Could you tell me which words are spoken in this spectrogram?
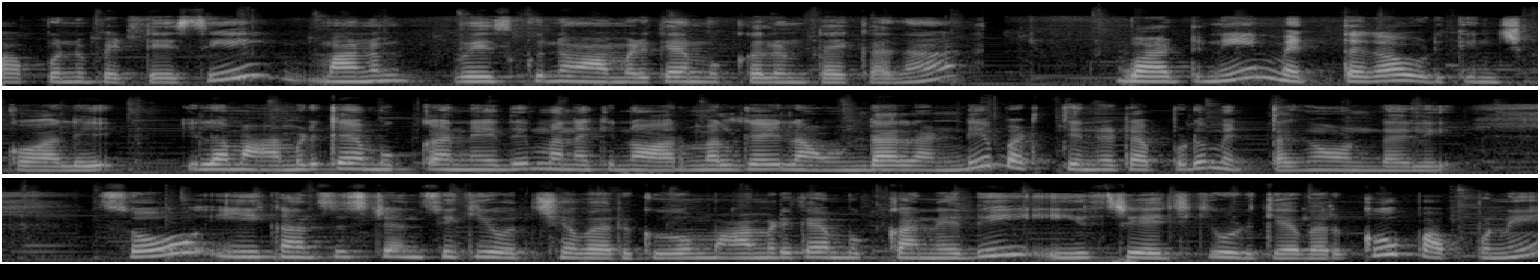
పప్పును పెట్టేసి మనం వేసుకున్న మామిడికాయ ముక్కలు ఉంటాయి కదా వాటిని మెత్తగా ఉడికించుకోవాలి. ఇలా మామిడికాయ ముక్క అనేది మనకి నార్మల్గా ఇలా ఉండాలండి బట్ తినేటప్పుడు మెత్తగా ఉండాలి. సో ఈ కన్సిస్టెన్సీకి వచ్చే వరకు మామిడికాయ ముక్క అనేది ఈ స్టేజ్కి ఉడికే వరకు పప్పుని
